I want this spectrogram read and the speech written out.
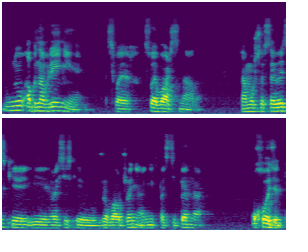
ну, обновления своих, своего арсенала. Потому что советские и российские уже вооружения, они постепенно уходят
